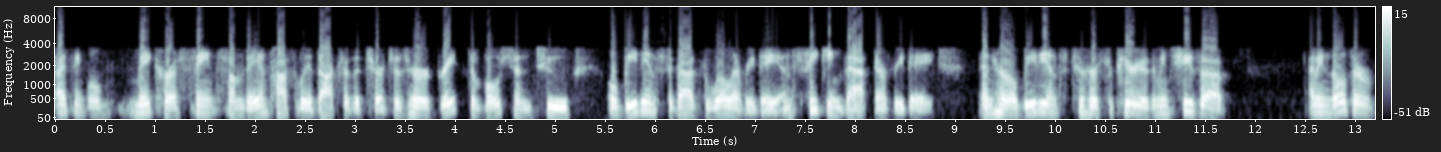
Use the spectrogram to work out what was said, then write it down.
I think, will make her a saint someday, and possibly a doctor of the church, is her great devotion to obedience to God's will every day and seeking that every day, and her obedience to her superiors. I mean, she's a, I mean, those are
